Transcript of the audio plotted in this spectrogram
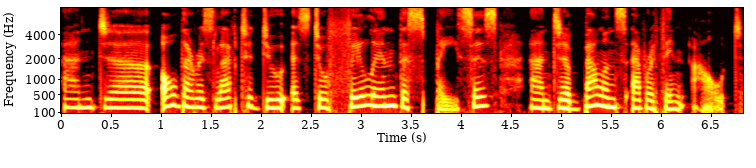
and uh, all there is left to do is to fill in the spaces and uh, balance everything out.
